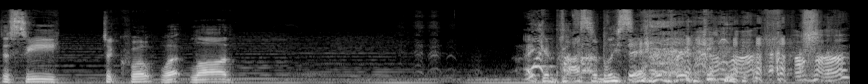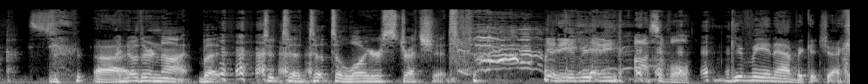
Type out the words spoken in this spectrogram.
to see, to quote what law I could possibly say they're breaking? Uh huh. I know they're not, but to, to, to, to lawyer stretch it. Any, any possible. Give me an advocate check.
